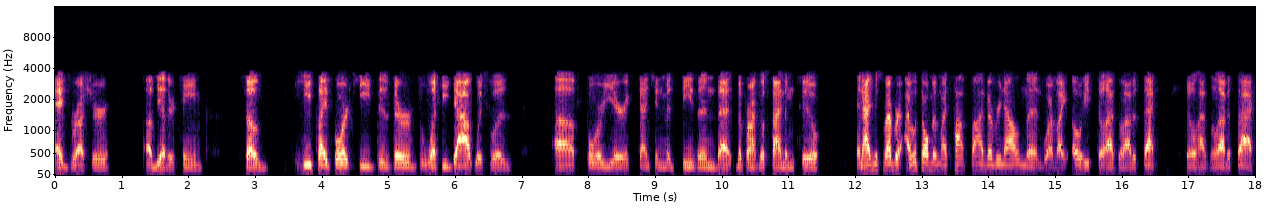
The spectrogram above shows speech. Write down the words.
edge rusher of the other team. So he played for it. He deserved what he got, which was uh four year extension mid season that the Broncos signed him to. And I just remember I would throw him in my top five every now and then where I'm like, oh, he still allowed a sack. Still hasn't allowed a sack.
